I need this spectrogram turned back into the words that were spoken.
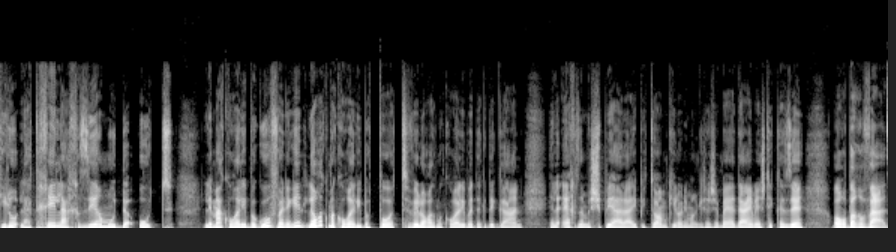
כאילו, להתחיל להחזיר מודעות למה קורה לי בגוף, ואני אגיד, לא רק מה קורה לי בפוט, ולא רק מה קורה לי בדגדגן, אלא איך זה משפיע עליי. פתאום, כאילו, אני מרגישה שבידיים יש לי כזה עור ברווז,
